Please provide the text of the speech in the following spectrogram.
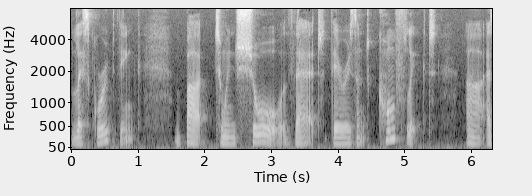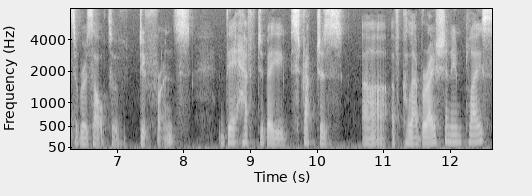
less groupthink. But to ensure that there isn't conflict uh, as a result of difference, there have to be structures uh, of collaboration in place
